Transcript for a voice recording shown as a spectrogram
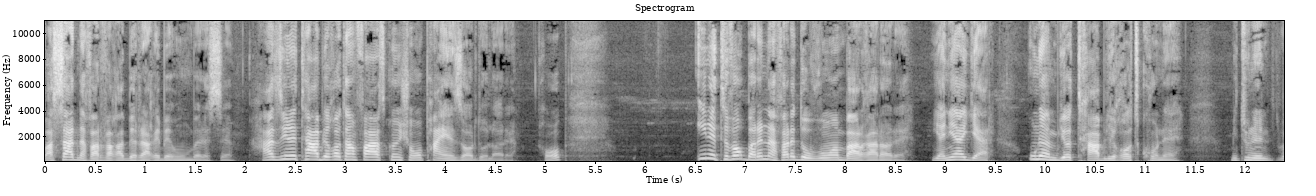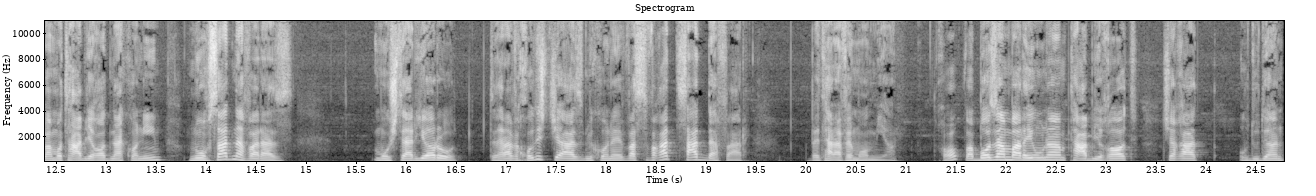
و 100 نفر فقط به رقیبمون برسه. هزینه تبلیغات هم فرض کنید شما 5000 دلاره. خب؟ این اتفاق برای نفر دوم برقراره. یعنی اگر اونم بیا تبلیغات کنه می‌تونه و ما تبلیغات نکنیم 900 نفر از مشتریا رو به طرف خودش جذب می‌کنه و فقط 100 نفر به طرف ما میان. خب؟ و بازم برای اونم تبلیغات چقدر حدودا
